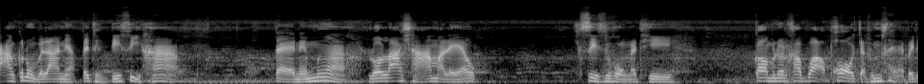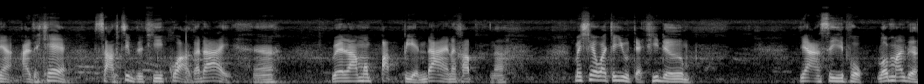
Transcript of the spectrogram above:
ตามกำหนดเวลาเนี่ยไปถึงตีสี่ห้าแต่ในเมื่อรถล่าช้ามาแล้ว 46 นาที ก็ไม่รู้ครับว่าพ่อจากทุ่มแสไปเนี่ยอาจจะแค่ 30 นาทีกว่าก็ได้นะเวลามันปรับเปลี่ยนได้นะครับนะไม่ใช่ว่าจะอยู่แต่ที่เดิม อย่าง 46 ลดมาเหลือ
